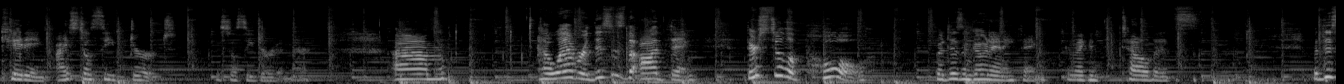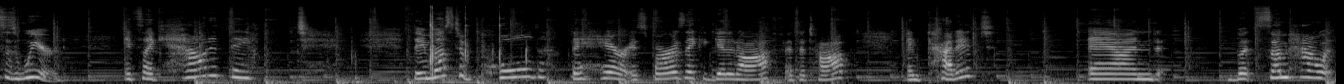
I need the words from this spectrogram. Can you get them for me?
kidding. I still see dirt. I still see dirt in there. Um, however, this is the odd thing. There's still a pull, but it doesn't go to anything because I can tell that it's. But this is weird. It's like, how did they they must have pulled the hair as far as they could get it off at the top and cut it. And, but somehow it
